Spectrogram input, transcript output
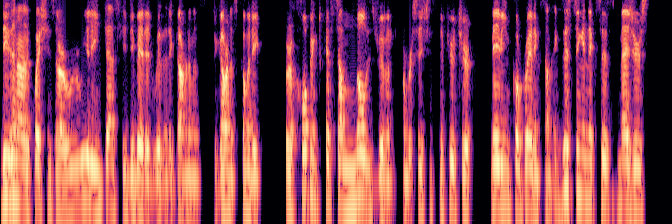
These and other questions are really intensely debated within the governance, the governance committee. We're hoping to have some knowledge-driven conversations in the future maybe incorporating some existing indexes, measures.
